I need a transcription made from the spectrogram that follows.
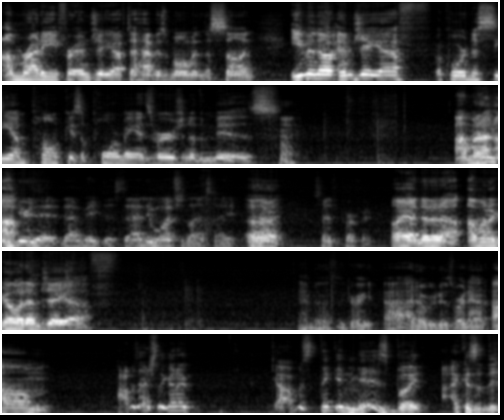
I'm ready for MJF to have his moment in the sun. Even though MJF, according to CM Punk, is a poor man's version of the Miz. Huh. I'm gonna. didn't I- hear that, that I made this. I didn't watch it last night. Uh-huh. So that's perfect. oh yeah, no, no, no. I'm gonna go with MJF. Yeah, man, this is great. I I know who it is right now. Um, I was actually gonna. I was thinking Miz, but because of the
